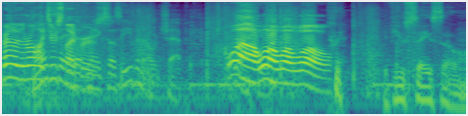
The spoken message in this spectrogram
Apparently there are only I'd two say snipers. That makes us even, old chap. Whoa, whoa, whoa, whoa. If you say so.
